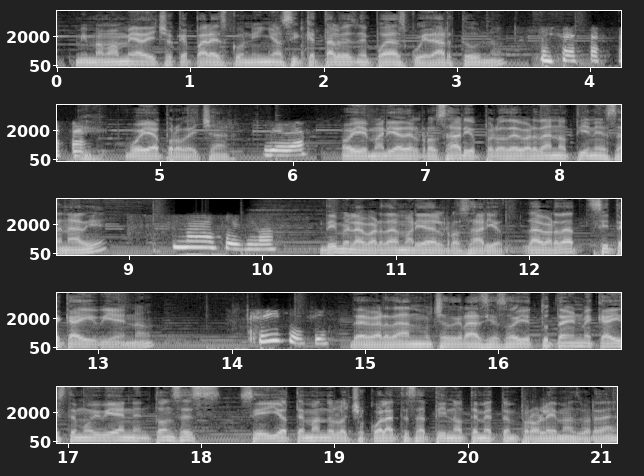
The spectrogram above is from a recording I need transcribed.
Mi mamá me ha dicho que parezco un niño, así que tal vez me puedas cuidar tú, ¿no? Voy a aprovechar. ¿Verdad? Oye, María del Rosario, ¿pero de verdad no tienes a nadie? No, pues no. Dime la verdad, María del Rosario. La verdad, sí te caí bien, ¿no? Sí, pues sí. De verdad, muchas gracias. Oye, tú también me caíste muy bien, entonces, si yo te mando los chocolates a ti, no te meto en problemas, ¿verdad?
